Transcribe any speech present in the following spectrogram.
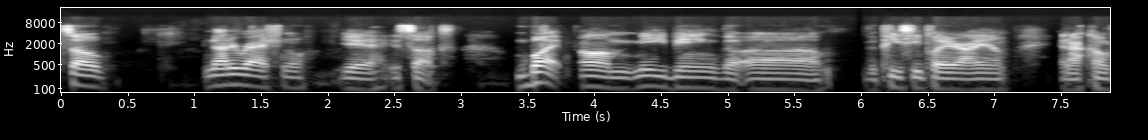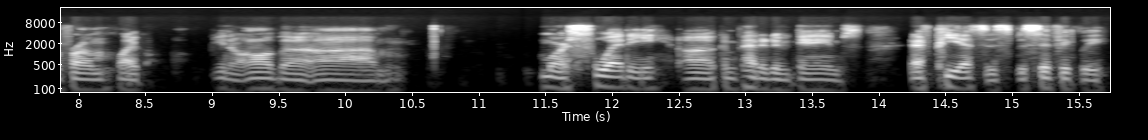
so you're not irrational. Yeah, it sucks. but um, me being the uh the PC player I am, and I come from like you know all the um more sweaty uh competitive games, FPSs specifically,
